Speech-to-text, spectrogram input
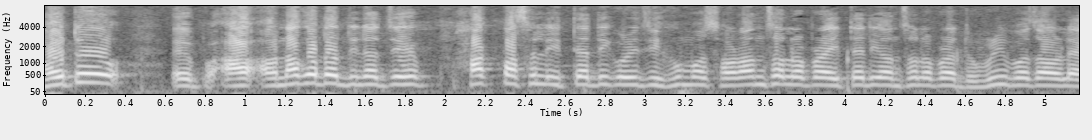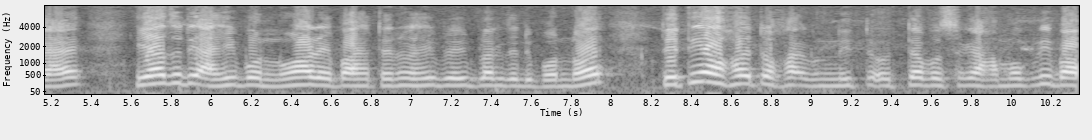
হয়তো অনাগত দিনত যে শাক পাচলি ইত্যাদি কৰি যিসমূহ চৰাঞ্চলৰ পৰা ইত্যাদি অঞ্চলৰ পৰা ধুবুৰী বজাৰলৈ আহে সেয়া যদি আহিব নোৱাৰে বা তেনে সেইবিলাক যদি বন্ধ হয় তেতিয়া হয়তো অত্যাৱশ্যকীয় সামগ্ৰী বা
